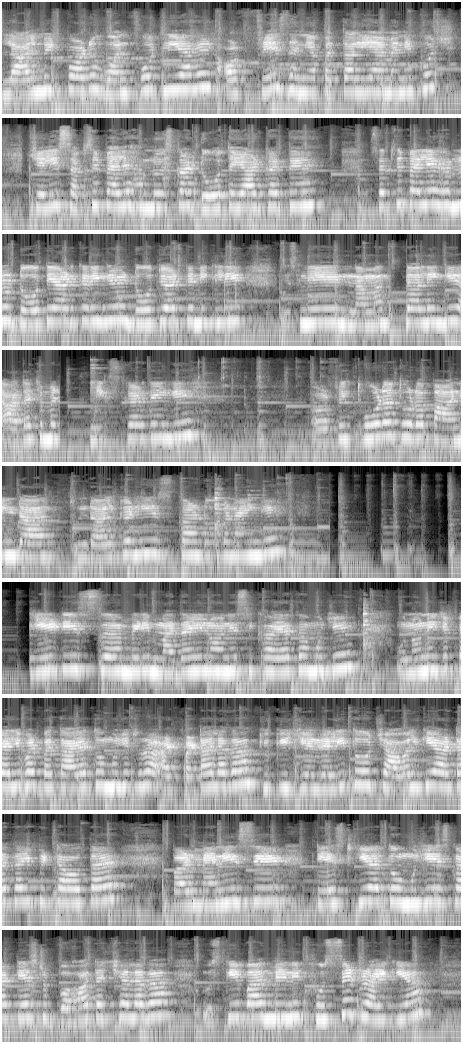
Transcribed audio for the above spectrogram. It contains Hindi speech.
लाल मिर्च पाउडर वन फोर्थ लिया है और फ्रेश धनिया पत्ता लिया है मैंने कुछ। चलिए सबसे पहले हम लोग इसका डो तैयार करते हैं। सबसे पहले हम लोग डो तैयार करेंगे। डो तैयार करने के लिए इसमें नमक डालेंगे, आधा चम्मच मिक्स कर देंगे। और फिर थोड़ा थोड़ा पानी डाल, डालकर ही इसका डो बनाएँगे। ये डिश मेरी मदर इन लॉ ने सिखाया था मुझे। उन्होंने जब पहली बार बताया तो मुझे थोड़ा अटपटा लगा, क्योंकि जनरली तो चावल के आटा का ही पिट्ठा होता है। पर मैंने इसे टेस्ट किया तो मुझे इसका टेस्ट बहुत अच्छा लगा। उसके बाद मैंने खुद से ट्राई किया।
